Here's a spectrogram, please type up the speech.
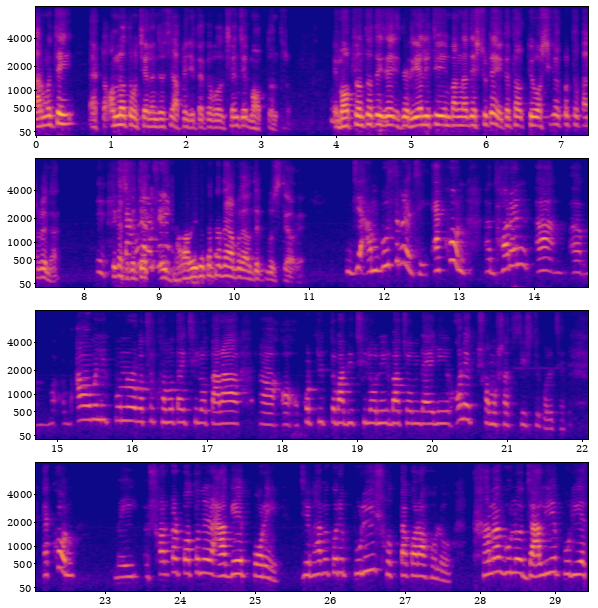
তার মধ্যেই একটা অন্যতম চ্যালেঞ্জ হচ্ছে আপনি যেটাকে বলছেন যে মপতন্ত্র এই মপতন্ত্রতে যে রিয়েলিটি ইন বাংলাদেশ টুডে এটা তো কেউ অস্বীকার করতে পারবে না। ঠিক আছে কিন্তু এই ধারাবাহিকতাটা আমাকে আমাদের বুঝতে হবে। যে আমি বুঝতে পেরেছি। এখন ধরেন আওয়ামী লীগ পনেরো বছর ক্ষমতায় ছিল, তারা কর্তৃত্ববাদী ছিল, নির্বাচন দেয়নি, অনেক সমস্যার সৃষ্টি করেছে। এখন, এই সরকার পতনের আগে পরে যেভাবে করে পুলিশ হত্যা করা হলো, থানাগুলো জ্বালিয়ে পুড়িয়ে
